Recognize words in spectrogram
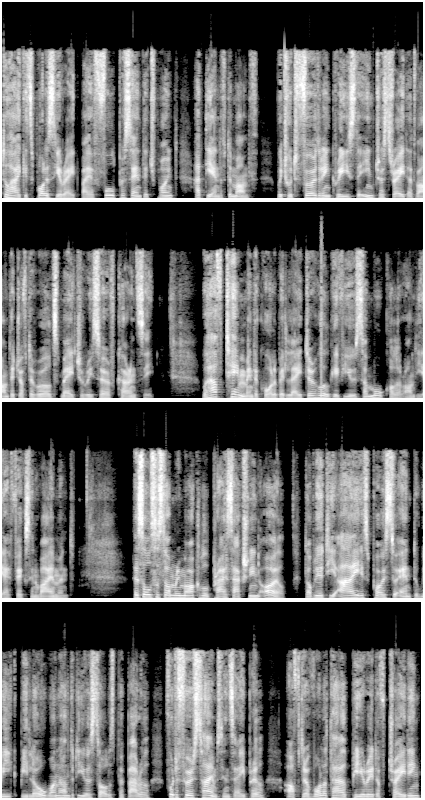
to hike its policy rate by a full percentage point at the end of the month, which would further increase the interest rate advantage of the world's major reserve currency. We'll have Tim in the call a bit later, who will give you some more color on the FX environment. There's also some remarkable price action in oil. WTI is poised to end the week below 100 US dollars per barrel for the first time since April, after a volatile period of trading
